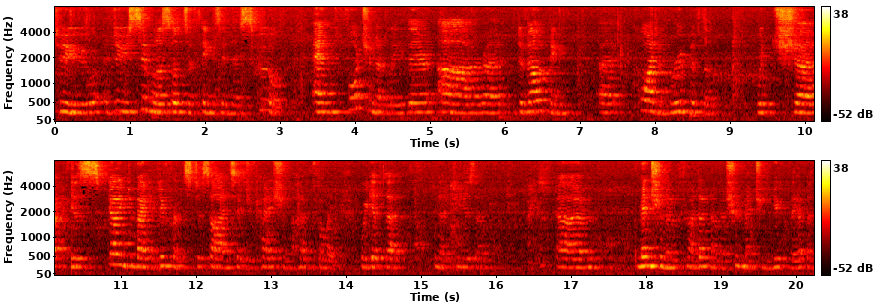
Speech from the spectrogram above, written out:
to do similar sorts of things in their school. And fortunately, there are uh, developing uh, quite a group of them, which uh, is going to make a difference to science education, hopefully. We get that you know, to use a um, mention of, I don't know if I should mention nuclear, but,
